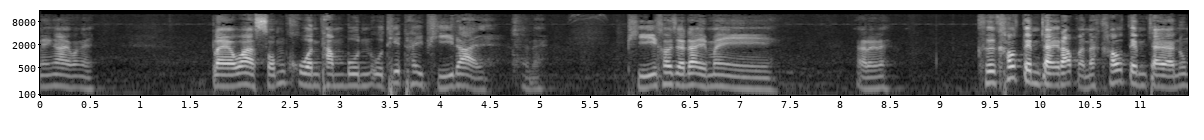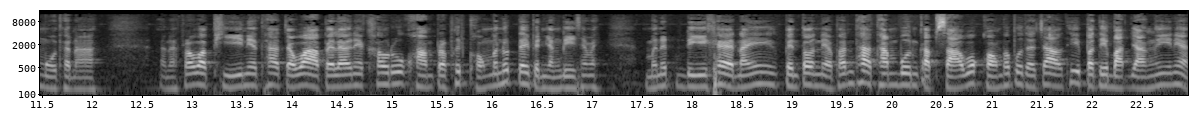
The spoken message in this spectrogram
ง่าย ๆ ว่าไง แปลว่าสมควรทำบุญอุทิศให้ผีได้นะผีเขาจะได้ไม่อะไรนะคือเขาเต็มใจรับอะนะเขาเต็มใจอนุโมทนาะนะเพราะว่าผีเนี่ยถ้าจะว่าไปแล้วเนี่ยเขารู้ความประพฤติของมนุษย์ได้เป็นอย่างดีใช่ไหมมนุษย์ดีแค่ไหนเป็นต้นเนี่ยพันถ้าทำบุญกับสาวกของพระพุทธเจ้าที่ปฏิบัติอย่างนี้เนี่ย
